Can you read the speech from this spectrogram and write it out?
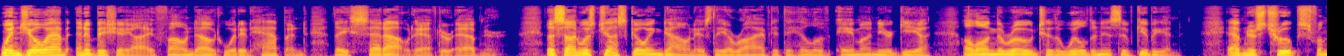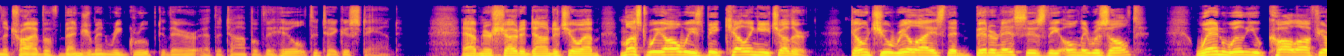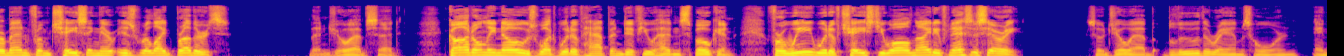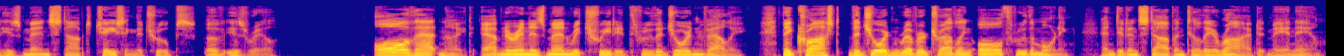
When Joab and Abishai found out what had happened, they set out after Abner. The sun was just going down as they arrived at the hill of Ammah near Giah, along the road to the wilderness of Gibeon. Abner's troops from the tribe of Benjamin regrouped there at the top of the hill to take a stand. Abner shouted down to Joab, Must we always be killing each other? Don't you realize that bitterness is the only result? When will you call off your men from chasing their Israelite brothers? Then Joab said, God only knows what would have happened if you hadn't spoken, for we would have chased you all night if necessary. So Joab blew the ram's horn, and his men stopped chasing the troops of Israel. All that night Abner and his men retreated through the Jordan Valley. They crossed the Jordan River traveling all through the morning and didn't stop until they arrived at Mahanaim.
